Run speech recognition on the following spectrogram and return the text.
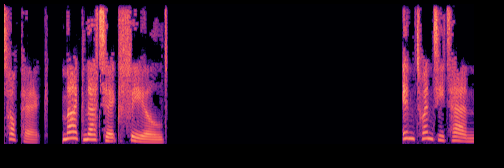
Topic: Magnetic field In 2010,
